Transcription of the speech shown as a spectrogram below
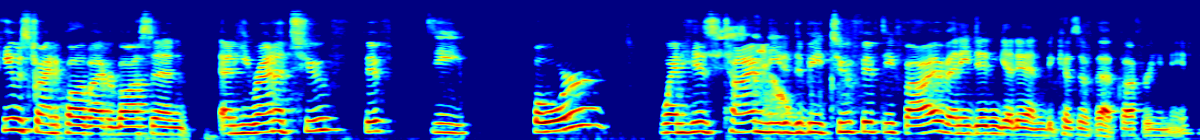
he was trying to qualify for Boston, and he ran a 254 when his time needed to be 255, and he didn't get in because of that buffer you need.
